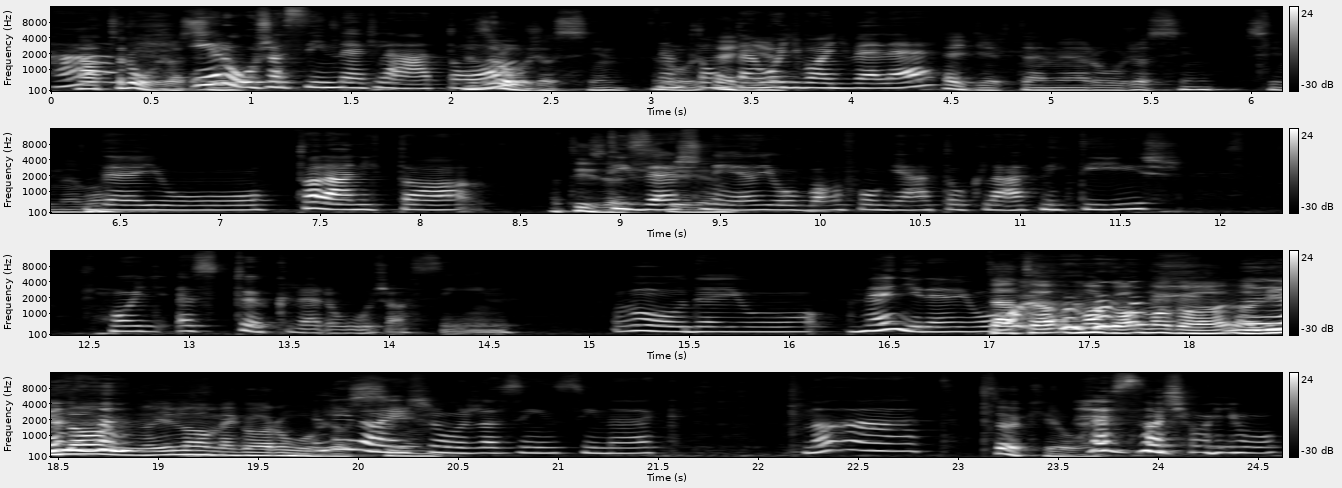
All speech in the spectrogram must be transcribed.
hát, Hát rózsaszín. én rózsaszínnek látom. Ez rózsaszín. Nem Ró- tudom, te egyért- hogy vagy vele, Egyértelműen rózsaszín színe van. de jó. Talán itt a a tízes tízesnél jobban fogjátok látni ti is, hogy ez tökre rózsaszín. Ó, de jó. Mennyire jó. Tehát a, maga, maga a lila, lila meg a rózsaszín. Lila és rózsaszín színek. Na hát, Tök jó. ez nagyon jó.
